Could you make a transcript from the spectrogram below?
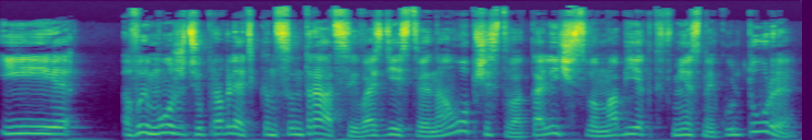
И вы можете управлять концентрацией воздействия на общество, количеством объектов местной культуры,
